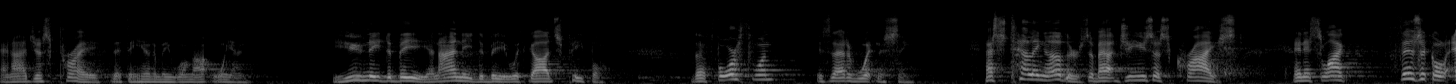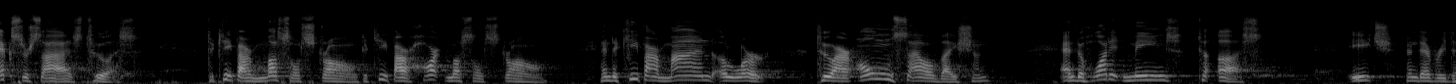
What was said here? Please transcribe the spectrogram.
and I just pray that the enemy will not win. You need to be, and I need to be, with God's people. The fourth one is that of witnessing. That's telling others about Jesus Christ. And it's like physical exercise to us to keep our muscles strong, to keep our heart muscles strong, and to keep our mind alert to our own salvation and to what it means to us each and every day.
